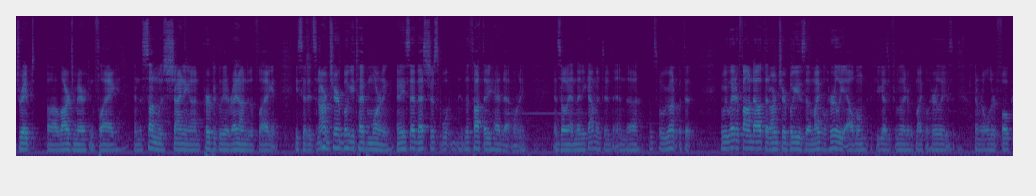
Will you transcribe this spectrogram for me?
draped a large American flag, and the sun was shining on perfectly right onto the flag. And he said, "It's an armchair boogie type of morning," and he said that's just what, the thought that he had that morning. And so, and then he commented, and uh, and so we went with it. And we later found out that Armchair Boogie is a Michael Hurley album. If you guys are familiar with Michael Hurley, he's kind of an older folk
